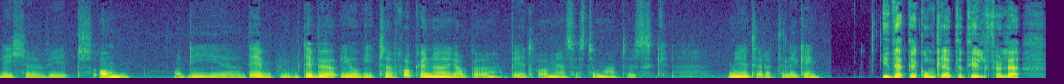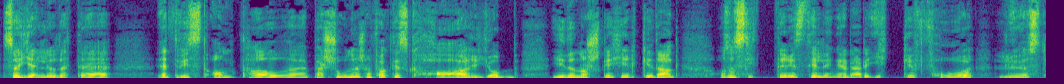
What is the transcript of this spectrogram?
vi ikke vet om. Og de, det, det, bør vi jo vite for å kunne jobbe bedre og mer systematisk med tilrettelegging. I dette konkrete tilfellet så gjelder jo dette et visst antall personer som faktisk har jobb i Den norske kirke i dag, og som sitter i stillinger der de ikke får løst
